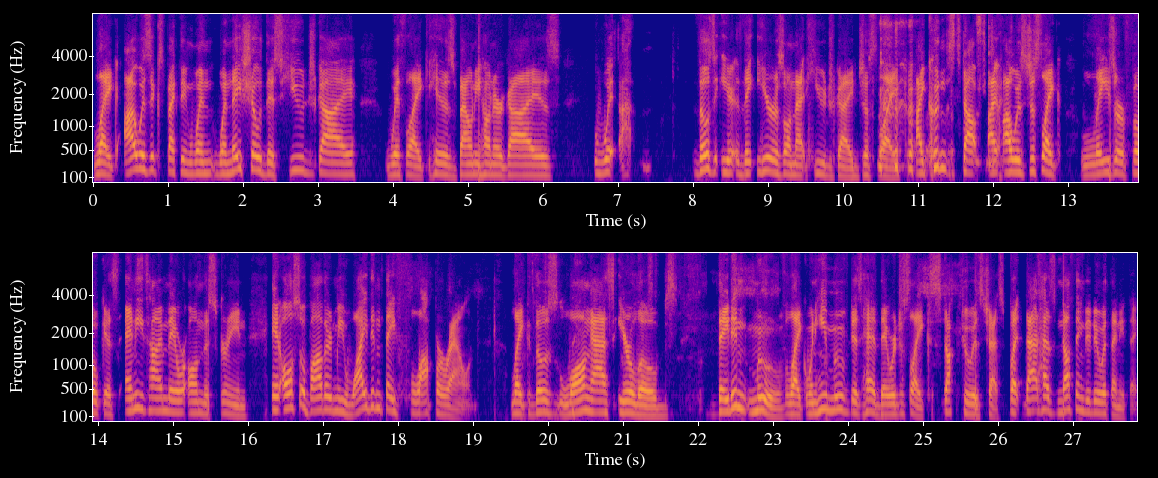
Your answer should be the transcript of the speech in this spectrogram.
Like I was expecting when when they showed this huge guy with like his bounty hunter guys with those ear the ears on that huge guy just like I couldn't stop. I, I was just like laser focused anytime they were on the screen. It also bothered me why didn't they flop around? Like those long ass earlobes they didn't move. Like when he moved his head, they were just like stuck to his chest. But that has nothing to do with anything.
